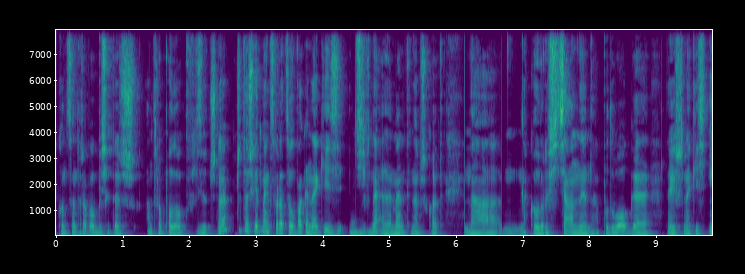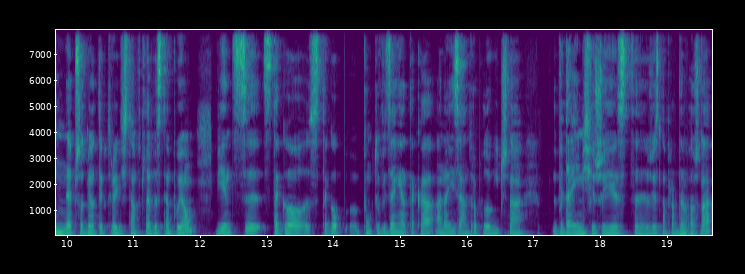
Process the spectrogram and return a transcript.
koncentrowałby się też antropolog fizyczny, czy też jednak zwraca uwagę na jakieś dziwne elementy, na przykład na, na kolor ściany, na podłogę, na jeszcze na jakieś inne przedmioty, które gdzieś tam w tle występują. Więc y, z tego, z tego punktu widzenia taka analiza antropologiczna wydaje mi się, że jest, że jest naprawdę ważna.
